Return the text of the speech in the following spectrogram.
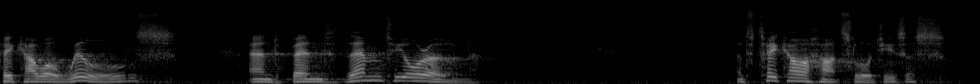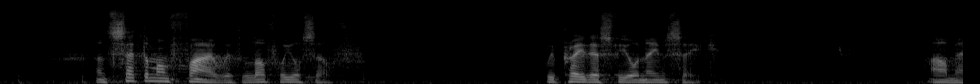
Take our wills and bend them to your own. And take our hearts, Lord Jesus and set them on fire with love for yourself. We pray this for your name's sake. Amen.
